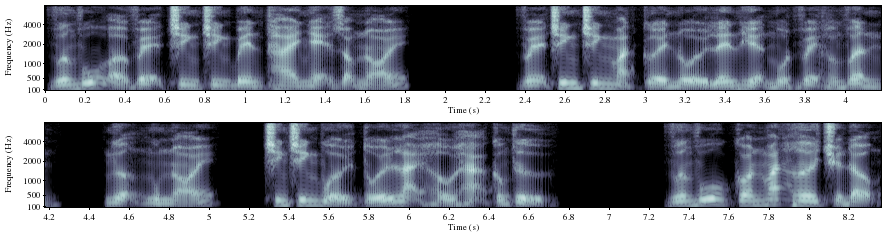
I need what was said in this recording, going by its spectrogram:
Vương vũ ở vệ trinh trinh bên thai nhẹ giọng nói vệ trinh trinh mặt cười nổi lên hiện một vệ hồng vân, ngượng ngùng nói, trinh trinh buổi tối lại hầu hạ công tử. Vương vũ con mắt hơi chuyển động,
